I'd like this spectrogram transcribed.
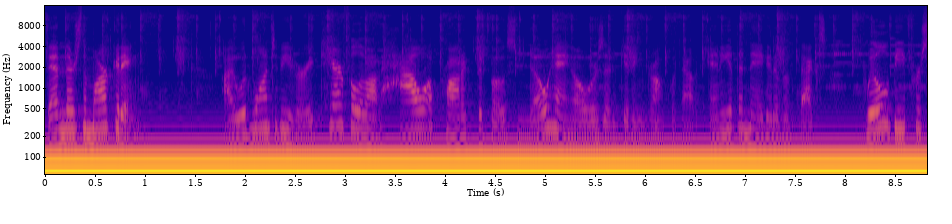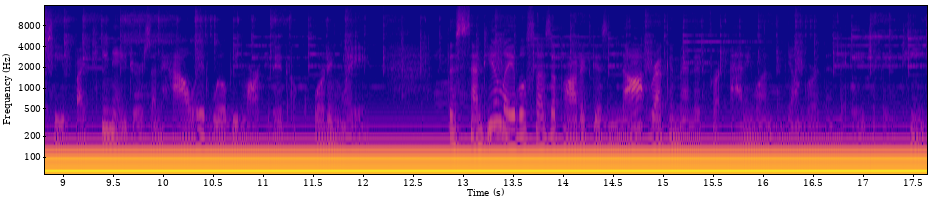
Then there's the marketing. I would want to be very careful about how a product that boasts no hangovers and getting drunk without any of the negative effects will be perceived by teenagers and how it will be marketed accordingly. The Sentia label says the product is not recommended for anyone younger than the age of 18.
